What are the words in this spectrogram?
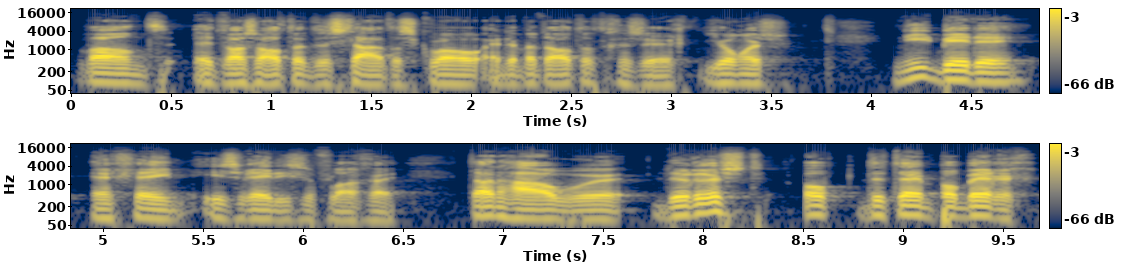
Want het was altijd de status quo en er werd altijd gezegd: jongens, niet bidden en geen Israëlische vlaggen. Dan houden we de rust op de Tempelberg.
